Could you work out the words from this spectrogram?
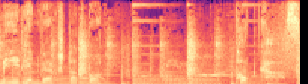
Medienwerkstatt Bonn. Podcast.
